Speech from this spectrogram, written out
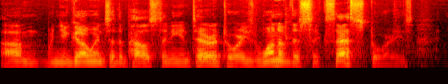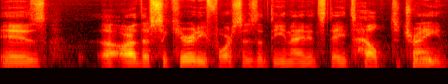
Um, when you go into the Palestinian territories, one of the success stories is uh, are the security forces that the United States helped to train.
